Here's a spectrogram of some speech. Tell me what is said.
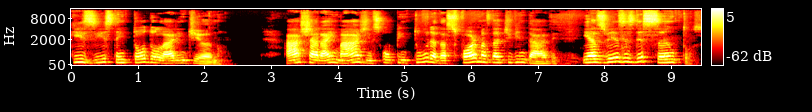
que existe em todo o lar indiano. Achará imagens ou pintura das formas da divindade e às vezes de santos,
